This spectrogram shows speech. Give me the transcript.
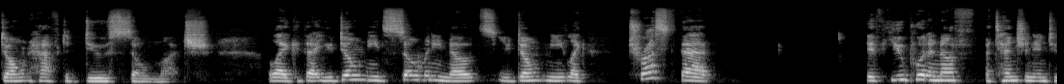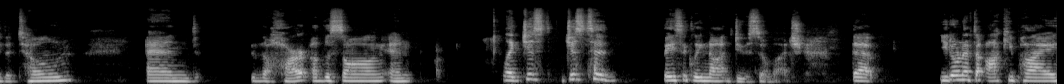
don't have to do so much like that you don't need so many notes you don't need like trust that if you put enough attention into the tone and the heart of the song and like just just to basically not do so much that you don't have to occupy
